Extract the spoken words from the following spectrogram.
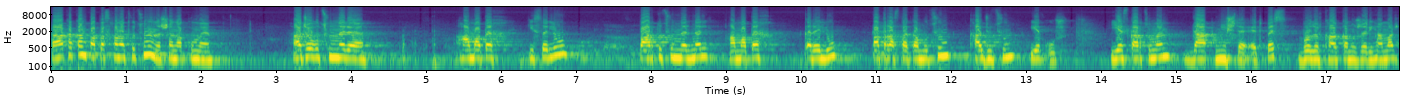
Քաղաքական պատասխանատվությունը նշանակում է հաջողությունները համատեղ կիսելու, պարտություններն էլ համատեղ կրելու պատրաստակամություն, քաջություն եւ ուժ։ Ես կարծում եմ դա միշտ է այդպես բոլոր քաղաքական ուժերի համար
